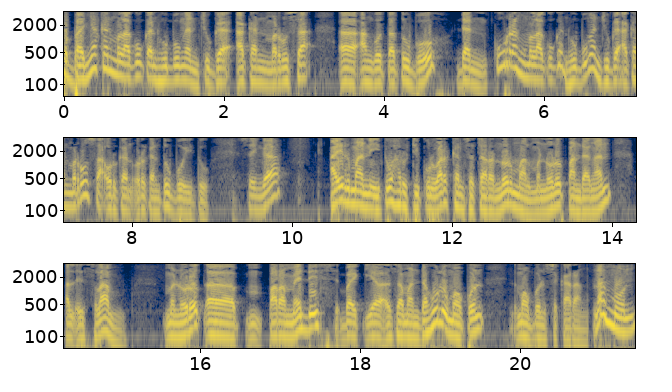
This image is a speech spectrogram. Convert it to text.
kebanyakan melakukan hubungan juga akan merusak uh, anggota tubuh dan kurang melakukan hubungan juga akan merusak organ-organ tubuh itu. Sehingga air mani itu harus dikeluarkan secara normal menurut pandangan al-Islam. Menurut uh, para medis baik ya zaman dahulu maupun maupun sekarang. Namun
